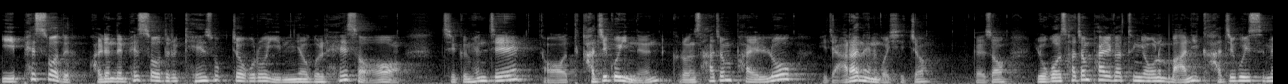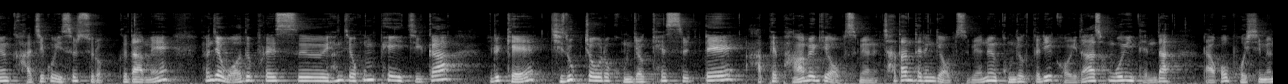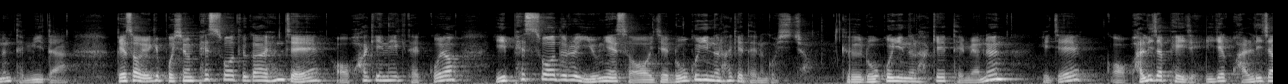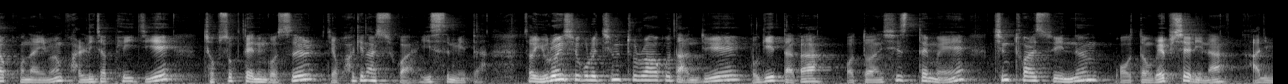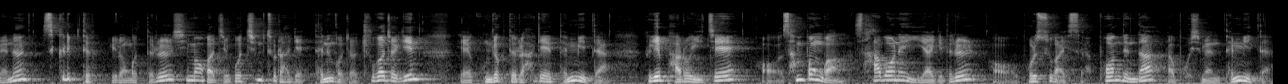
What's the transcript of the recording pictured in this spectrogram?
이 패스워드 관련된 패스워드를 계속적으로 입력을 해서 지금 현재 어, 가지고 있는 그런 사전 파일로 이제 알아내는 것이죠 그래서 요거 사전 파일 같은 경우는 많이 가지고 있으면 가지고 있을수록 그 다음에 현재 WordPress 현재 홈페이지가 이렇게 지속적으로 공격했을 때 앞에 방화벽이 없으면 차단되는 게 없으면 공격들이 거의 다 성공이 된다 라고 보시면 됩니다. 그래서 여기 보시면 패스워드가 현재 어, 확인이 됐고요. 이 패스워드를 이용해서 이제 로그인을 하게 되는 것이죠. 그 로그인을 하게 되면은 이제 어, 관리자 페이지. 이게 관리자 권한이면 관리자 페이지에 접속되는 것을 이제 확인할 수가 있습니다. 그래서 이런 식으로 침투를 하고 난 뒤에 여기에다가 어떠한 시스템에 침투할 수 있는 뭐 어떤 web shell이나 아니면은 스크립트 이런 것들을 심어 가지고 침투를 하게 되는 거죠. 추가적인 예, 공격들을 하게 됩니다. 그게 바로 이제 어, 3번과 4번의 이야기들을 어, 볼 수가 있어요. 포함된다 라고 보시면 됩니다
